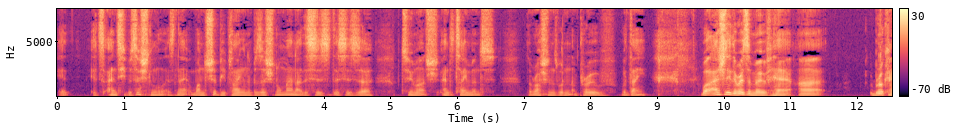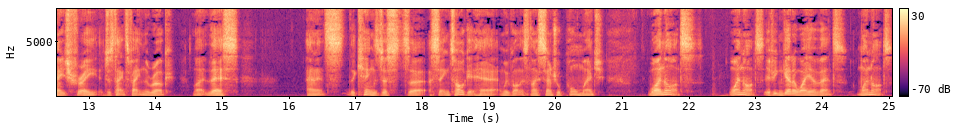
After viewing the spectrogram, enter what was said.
it it's anti-positional, isn't it? One should be playing in a positional manner. This is this is uh, too much entertainment. The Russians wouldn't approve, would they? Well, actually, there is a move here. Uh, rook h3, just activating the rook like this, and it's the king's just uh, a sitting target here, and we've got this nice central pawn wedge. Why not? Why not? If you can get away with it, why not?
